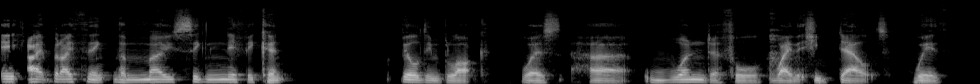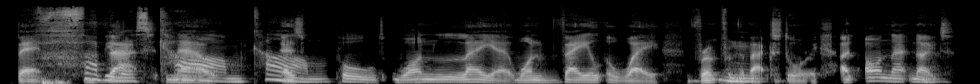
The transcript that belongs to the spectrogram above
it, I, but I think the most significant building block was her wonderful way that she dealt with Ben. Fabulous, That now calm, has calm. pulled one layer, one veil away from from the Mm. backstory. And on that note,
